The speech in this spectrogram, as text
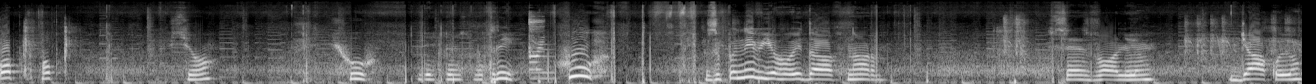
Оп, оп. Все. Фух. Десь раз, два, три. Фух. Зупинив його і дав норм. Все звалюємо. Дякую.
